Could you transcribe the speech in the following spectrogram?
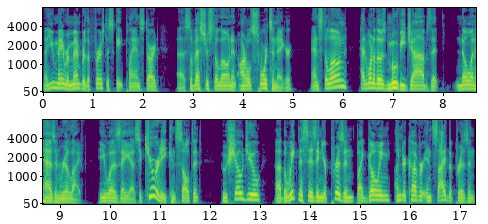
Now, you may remember the first Escape Plan starred uh, Sylvester Stallone and Arnold Schwarzenegger. And Stallone had one of those movie jobs that no one has in real life. He was a, uh security consultant who showed you uh, the weaknesses in your prison by going undercover inside the prison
